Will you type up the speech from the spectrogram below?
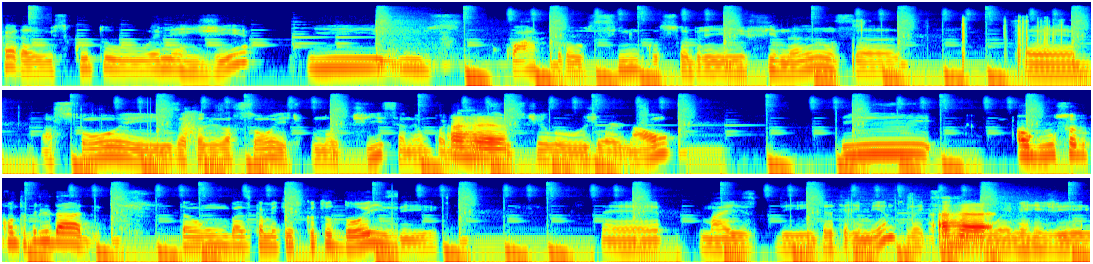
Cara, eu escuto o MRG e uns quatro ou cinco sobre finanças, é, ações, atualizações, tipo notícia, né? Um podcast uhum. estilo jornal. E alguns sobre contabilidade. Então, basicamente, eu escuto dois e é, mais de entretenimento, né? Que seria o MRG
